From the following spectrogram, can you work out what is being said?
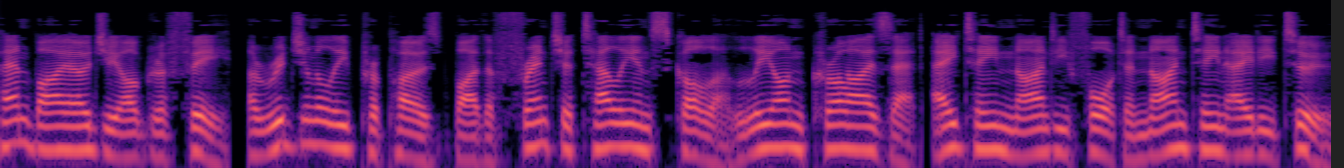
Panbiogeography, originally proposed by the French-Italian scholar Léon Croizat (1894–1982),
